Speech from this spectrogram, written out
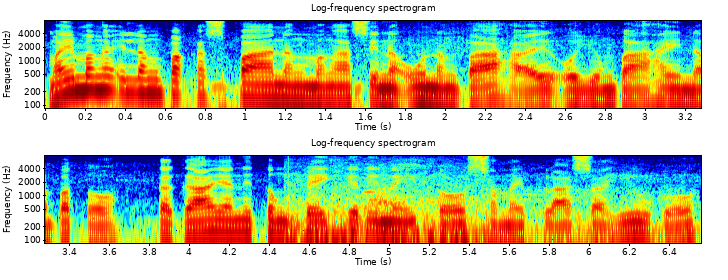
May mga ilang bakas pa ng mga sinaunang bahay o yung bahay na bato kagaya nitong bakery na ito sa may Plaza Hugo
